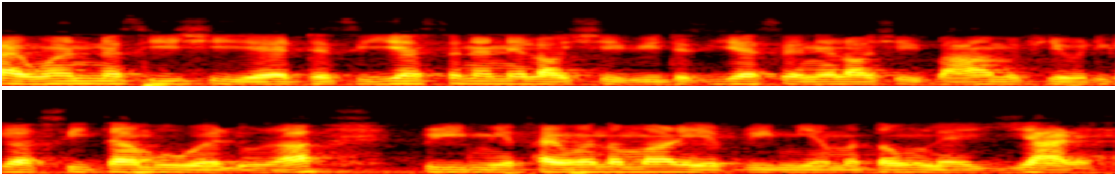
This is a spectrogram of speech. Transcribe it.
51နှစ်စီးရှိတယ်ဒစီက12နှစ်လောက်ရှိပြီဒစီက10နှစ်လောက်ရှိဘာမှမဖြစ်ဘူးအဓိကစီတန့်ဖို့ပဲလိုတာပရီမီယံ51သမားတွေရဲ့ပရီမီယံမသုံးလဲရတယ်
